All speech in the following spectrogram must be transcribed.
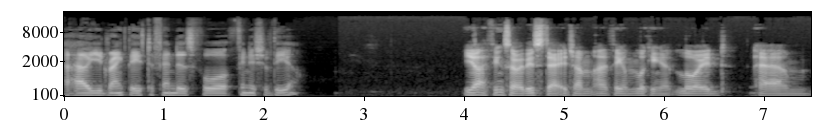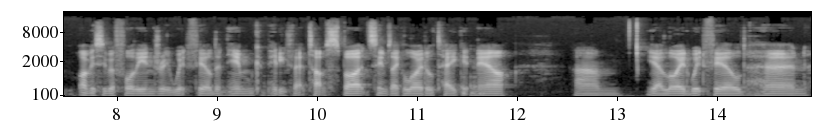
how you'd rank these defenders for finish of the year? Yeah, I think so. At this stage, I'm, I think I'm looking at Lloyd. Um, obviously, before the injury, Whitfield and him competing for that top spot. Seems like Lloyd will take it now. Um, yeah, Lloyd, Whitfield, Hurn,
